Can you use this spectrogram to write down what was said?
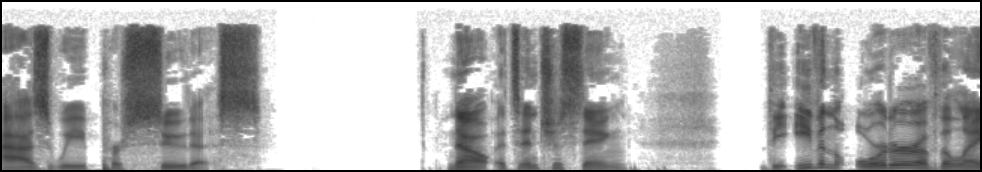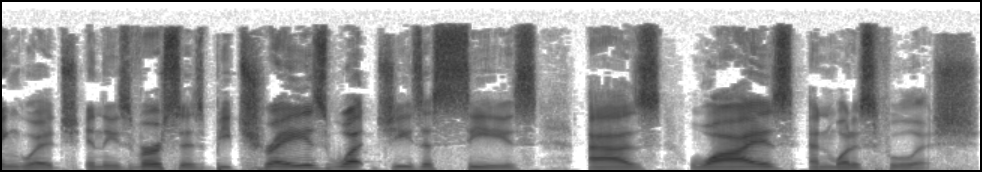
as we pursue this. Now, it's interesting. The, even the order of the language in these verses betrays what Jesus sees as wise and what is foolish.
